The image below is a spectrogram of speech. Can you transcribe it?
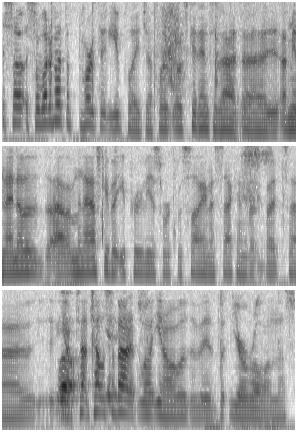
So, so what about the part that you played, Jeff? Let, let's get into that. Uh, I mean, I know I'm going to ask you about your previous work with Si in a second, but but uh, you know, t- tell us yeah. about what you know your role in this.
